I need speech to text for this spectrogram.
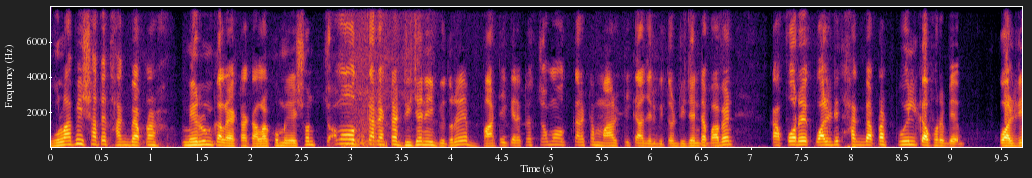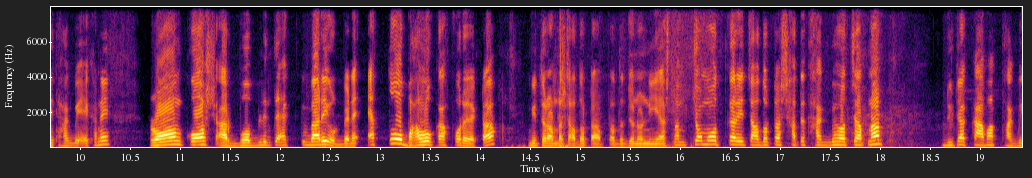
গোলাপির সাথে থাকবে আপনার মেরুন কালার একটা কালার কম্বিনেশন চমৎকার একটা ডিজাইনের ভিতরে, বাটিকের একটা চমৎকার একটা মাল্টি কাজের ভিতরে ডিজাইনটা পাবেন। কাপড়ের কোয়ালিটি থাকবে আপনার টুইল কাপড়ের কোয়ালিটি থাকবে। এখানে রং, কষ আর ববলিতে একেবারেই উঠবে না। এত ভালো কাপড়ের একটা ভিতরে আমরা চাদরটা আপনাদের জন্য নিয়ে আসলাম। চমৎকার এই চাদরটার সাথে থাকবে হচ্ছে আপনার দুইটা কাভার থাকবে।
